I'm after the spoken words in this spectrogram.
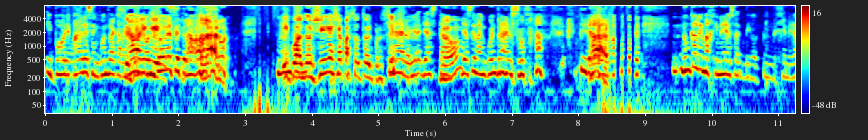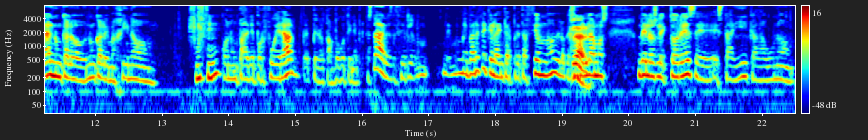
Y pobre madre se encuentra cargada con que- todo ese trabajo. Claro. ¿No? Y cuando llega ya pasó todo el proceso. Claro, ya, ya está, ¿no? ya se la encuentra en el sofá tirada. Nunca lo imaginé, o sea, digo, en general nunca lo, nunca lo imagino Con un padre por fuera, pe- pero tampoco tiene por qué estar. Es decir, me parece que la interpretación ¿no? de lo que siempre Claro. hablamos de los lectores eh, está ahí, cada uno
